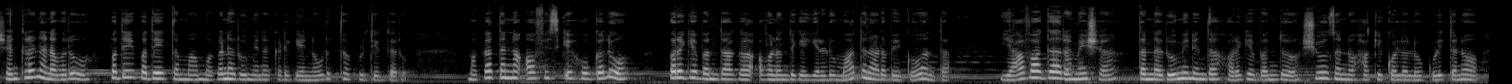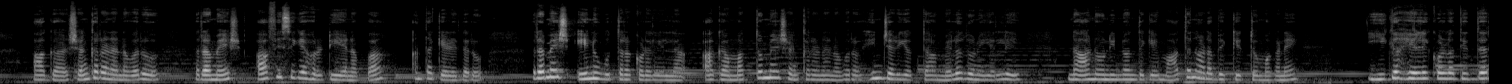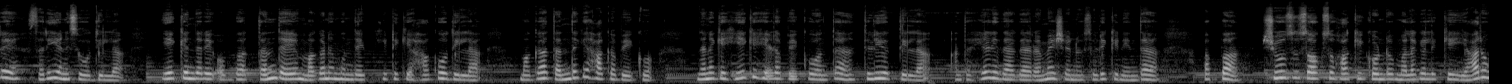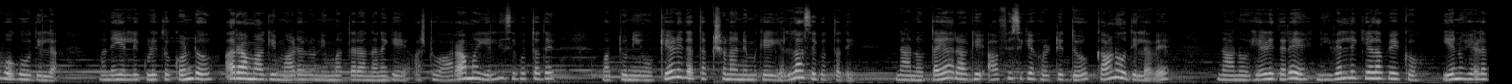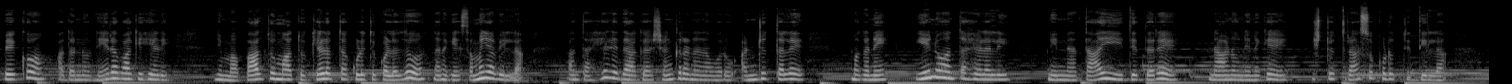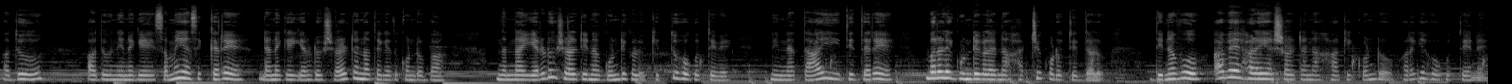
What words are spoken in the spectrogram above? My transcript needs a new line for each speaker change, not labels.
ಶಂಕರಣ್ಣನವರು ಪದೇ ಪದೇ ತಮ್ಮ ಮಗನ ರೂಮಿನ ಕಡೆಗೆ ನೋಡುತ್ತಾ ಕುಳಿತಿದ್ದರು. ಮಗ ತನ್ನ ಆಫೀಸ್ಗೆ ಹೋಗಲು ಹೊರಗೆ ಬಂದಾಗ ಅವನೊಂದಿಗೆ ಎರಡು ಮಾತನಾಡಬೇಕು ಅಂತ. ಯಾವಾಗ ರಮೇಶ ತನ್ನ ರೂಮಿನಿಂದ ಹೊರಗೆ ಬಂದು ಶೂಸನ್ನು ಹಾಕಿಕೊಳ್ಳಲು ಕುಳಿತನೋ, ಆಗ ಶಂಕರಣ್ಣನವರು, ರಮೇಶ್, ಆಫೀಸಿಗೆ ಹೊರಟಿಯೇನಪ್ಪ ಅಂತ ಕೇಳಿದರು. ರಮೇಶ್ ಏನೂ ಉತ್ತರ ಕೊಡಲಿಲ್ಲ. ಆಗ ಮತ್ತೊಮ್ಮೆ ಶಂಕರಣ್ಣನವರು ಹಿಂಜರಿಯುತ್ತಾ ಮೆಲುದುಣಿಯಲ್ಲಿ, ನಾನು ನಿನ್ನೊಂದಿಗೆ ಮಾತನಾಡಬೇಕಿತ್ತು ಮಗನೇ. ಈಗ ಹೇಳಿಕೊಳ್ಳದಿದ್ದರೆ ಸರಿ ಅನಿಸುವುದಿಲ್ಲ. ಏಕೆಂದರೆ ಒಬ್ಬ ತಂದೆ ಮಗನ ಮುಂದೆ ಪೀಠಿಗೆ ಹಾಕುವುದಿಲ್ಲ. ಮಗ ತಂದೆಗೆ ಹಾಕಬೇಕು. ನನಗೆ ಹೇಗೆ ಹೇಳಬೇಕು ಅಂತ ತಿಳಿಯುತ್ತಿಲ್ಲ ಅಂತ ಹೇಳಿದಾಗ ರಮೇಶನು ಸುಡುಕಿನಿಂದ, ಅಪ್ಪ, ಶೂಸು, ಸಾಕ್ಸು ಹಾಕಿಕೊಂಡು ಮಲಗಲಿಕ್ಕೆ ಯಾರೂ ಹೋಗುವುದಿಲ್ಲ. ಮನೆಯಲ್ಲಿ ಕುಳಿತುಕೊಂಡು ಆರಾಮಾಗಿ ಮಾಡಲು ನಿಮ್ಮ ಥರ ನನಗೆ ಅಷ್ಟು ಆರಾಮ ಎಲ್ಲಿ ಸಿಗುತ್ತದೆ? ಮತ್ತು ನೀವು ಕೇಳಿದ ತಕ್ಷಣ ನಿಮಗೆ ಎಲ್ಲ ಸಿಗುತ್ತದೆ. ನಾನು ತಯಾರಾಗಿ ಆಫೀಸಿಗೆ ಹೊರಟಿದ್ದು ಕಾಣುವುದಿಲ್ಲವೇ? ನಾನು ಹೇಳಿದರೆ ನೀವೆಲ್ಲಿ ಕೇಳಬೇಕು, ಏನು ಹೇಳಬೇಕೋ ಅದನ್ನು ನೇರವಾಗಿ ಹೇಳಿ. ನಿಮ್ಮ ಪಾಲ್ತು ಮಾತು ಕೇಳುತ್ತಾ ಕುಳಿತುಕೊಳ್ಳಲು ನನಗೆ ಸಮಯವಿಲ್ಲ ಅಂತ ಹೇಳಿದಾಗ ಶಂಕರಣ್ಣನವರು ಅಂಜುತ್ತಲೇ, ಮಗನೇ, ಏನು ಅಂತ ಹೇಳಲಿ? ನಿನ್ನ ತಾಯಿ ಇದ್ದಿದ್ದರೆ ನಾನು ನಿನಗೆ ಇಷ್ಟು ತ್ರಾಸು ಕೊಡುತ್ತಿದ್ದಿಲ್ಲ. ಅದು ಅದು ನಿನಗೆ ಸಮಯ ಸಿಕ್ಕರೆ ನನಗೆ ಎರಡು ಶರ್ಟನ್ನು ತೆಗೆದುಕೊಂಡು ಬಾ. ನನ್ನ ಎರಡು ಶರ್ಟಿನ ಗುಂಡಿಗಳು ಕಿತ್ತು ಹೋಗುತ್ತಿವೆ. ನಿನ್ನ ತಾಯಿ ಇದ್ದಿದ್ದರೆ ಮರಳಿ ಗುಂಡಿಗಳನ್ನು ಹಚ್ಚಿಕೊಡುತ್ತಿದ್ದಳು. ದಿನವೂ ಅವೇ ಹಳೆಯ ಶರ್ಟನ್ನು ಹಾಕಿಕೊಂಡು ಹೊರಗೆ ಹೋಗುತ್ತೇನೆ.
